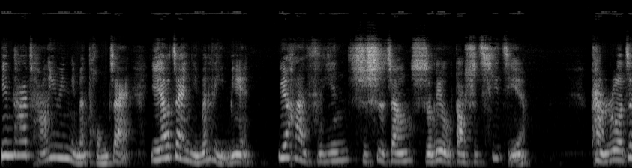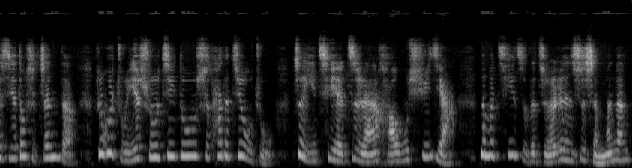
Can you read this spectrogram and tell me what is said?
因他常与你们同在，也要在你们里面。约翰福音十四章十六到十七节。倘若这些都是真的，如果主耶稣基督是他的救主，这一切自然毫无虚假。那么妻子的责任是什么呢？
